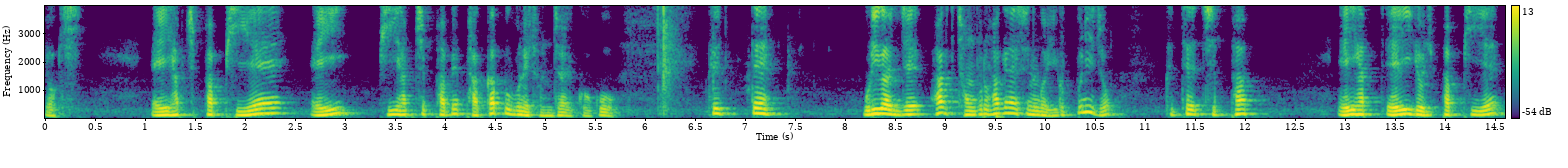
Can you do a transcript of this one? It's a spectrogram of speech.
여기 A 합집합 B에 A, B 합집합의 바깥 부분에 존재할 거고 그때 우리가 이제 확, 정보를 확인할 수 있는 거 이것뿐이죠. 그때 집합 A 합 A 교집합 B의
